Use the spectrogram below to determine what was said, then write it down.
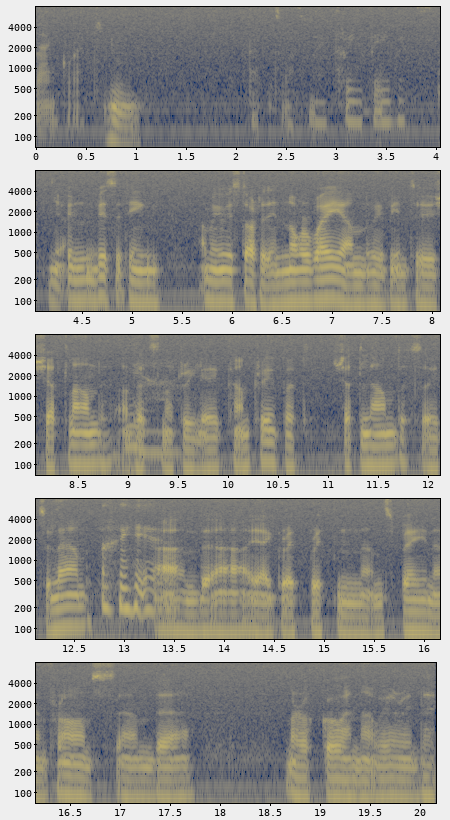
the anchorage. Mm. My three favorites. Yeah. Been visiting. I mean, we started in Norway and we've been to Shetland. Uh, That's not really a country, but Shetland, so it's a land. yeah. And uh, yeah, Great Britain and Spain and France and uh, Morocco, and now we're in the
